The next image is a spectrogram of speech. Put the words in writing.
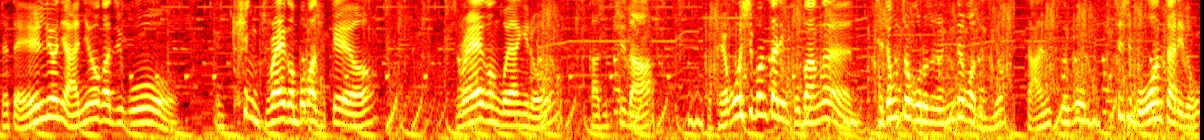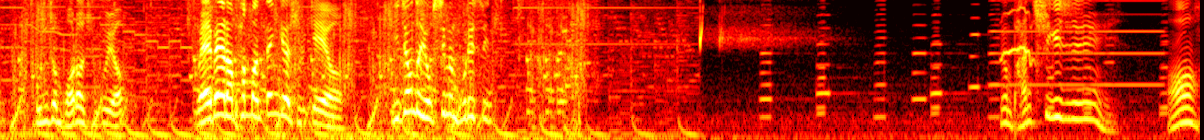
자, 일단 에일리언이 아니어가지고 킹 드래곤 뽑아줄게요 드래곤 고양이로 가줍시다 150원짜리 고방은 재정적으로 좀 힘들거든요. 그래서 안 쓰고 75원짜리로 돈 좀 벌어주고요. 레벨업 한번 땡겨줄게요. 이 정도 욕심은 부릴 수 있... 이건 반칙이지. 아,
